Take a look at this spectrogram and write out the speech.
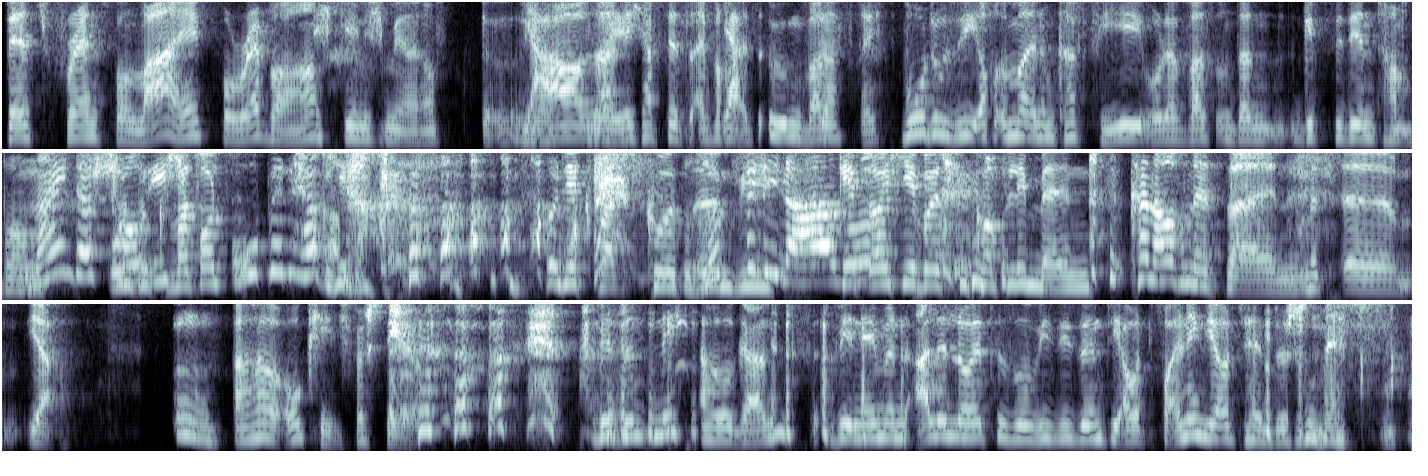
Best Friends for Life, forever. Ich gehe nicht mehr auf äh, ja, ja ich habe es jetzt einfach ja, als irgendwas, wo du sie auch immer in einem Café oder was und dann gibt sie dir einen Tampon. Nein, da schaue ich von oben herab. Ja. und ihr quatscht kurz irgendwie, gebt euch jeweils ein Kompliment. Kann auch nett sein. Mit, ähm, ja. Mm. Aha, okay, ich verstehe. Wir sind nicht arrogant. Wir nehmen alle Leute so, wie sie sind, die, vor allen Dingen die authentischen Menschen.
